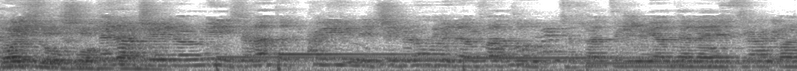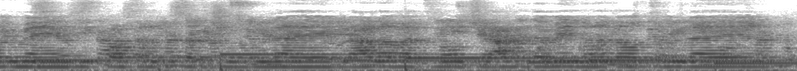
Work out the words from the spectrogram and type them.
poi se lo 15, può però c'erano lì, sono andata a 15, lui ha fatto tutto, ha fatto l'impianto elettrico, i pavimenti, il costo è costato 5.000 euro, la lavatrice, l'arredamento è andato 8.000 euro,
